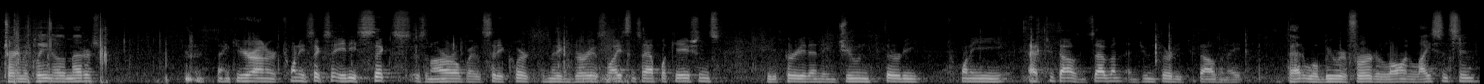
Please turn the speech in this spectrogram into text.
Attorney McLean, other matters? Thank you, Your Honor. 2686 is an RO by the city clerk submitting various license applications for the period ending June 30, 20, uh, 2007 and June 30, 2008. That will be referred to law and licensing.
